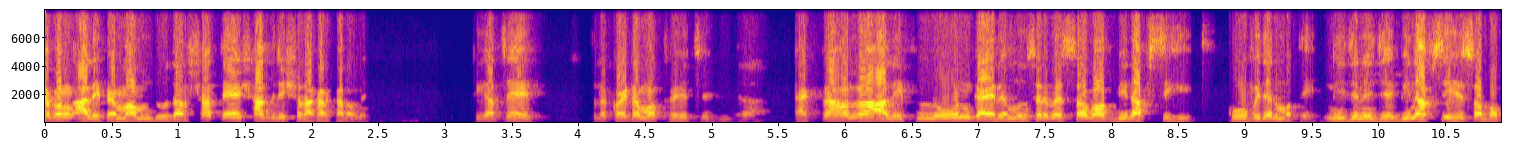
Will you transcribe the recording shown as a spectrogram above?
এবং আলিফে মামদুদার সাথে সাদৃশ্য রাখার কারণে। ঠিক আছে? তাহলে কয়টা মত হয়েছে? একটা হলো আলিফ, নুন, গায়রে মুনসারিফের সবব বিনাফসিহি, কুফিদের মতে। নিজে নিজে বিনাফসিহি সবব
